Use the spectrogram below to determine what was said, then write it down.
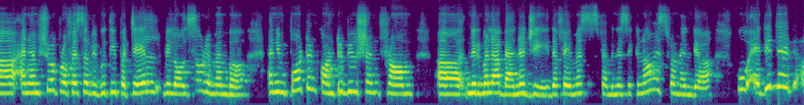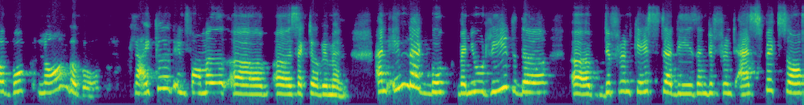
uh, and I'm sure Professor Vibhuti Patel will also remember an important contribution from uh, Nirmala Banerjee, the famous feminist economist from India, who edited a book long ago titled Informal uh, uh Sector Women. And in that book, when you read the uh, different case studies and different aspects of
